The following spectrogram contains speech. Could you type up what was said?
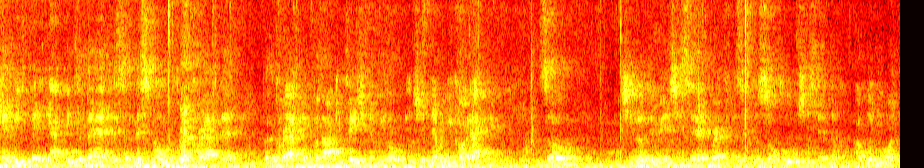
can't be fake. Acting's a bad, it's a misnomer for the craft that, for the craft and for the occupation that we hold. It should never be called acting. So she looked at me and she said breakfast, it was so cool. She said, no, I wouldn't want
